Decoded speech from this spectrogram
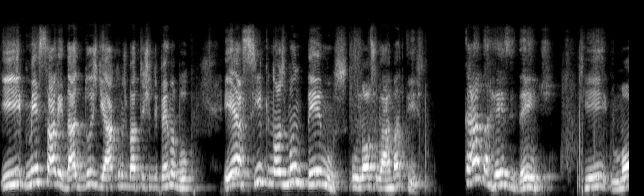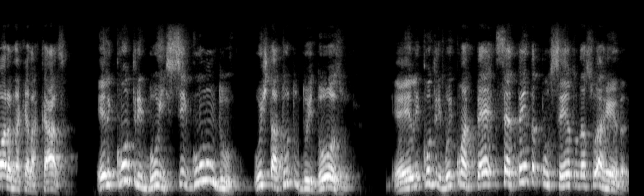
e mensalidade dos diáconos batistas de Pernambuco. E é assim que nós mantemos o nosso lar batista. Cada residente que mora naquela casa, ele contribui, segundo o Estatuto do Idoso, ele contribui com até 70% da sua renda.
